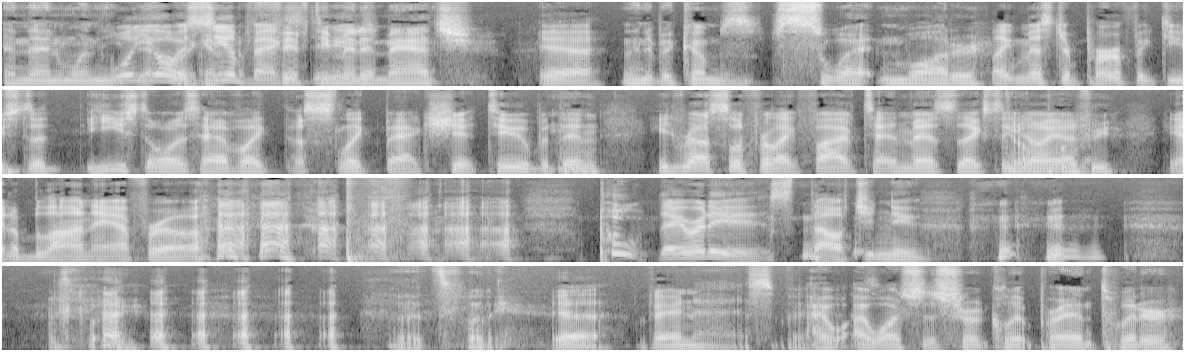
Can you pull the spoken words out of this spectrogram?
and then when you Well, you always see a 'em backstage. fifty minute match, Yeah. then it becomes sweat and water. like Mr. Perfect used to he used to always have like a slick back shit too, but then mm-hmm. he'd wrestle for like five, ten minutes. Next thing you know, he had, poofy. he had a blonde afro. Poof, there it is. Thought you knew. That's funny. Yeah, very nice. Very I, nice. I watched a short clip probably on Twitter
